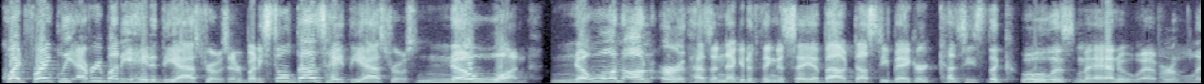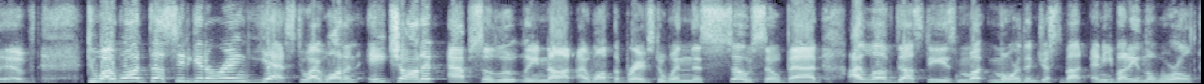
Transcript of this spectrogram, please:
quite frankly, everybody hated the Astros. Everybody still does hate the Astros. No one, no one on earth has a negative thing to say about Dusty Baker because he's the coolest man who ever lived. Do I want Dusty to get a ring? Yes. Do I want an H on it? Absolutely not. I want the Braves to win this so, so bad. I love Dusty as more than just about anybody in the world.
